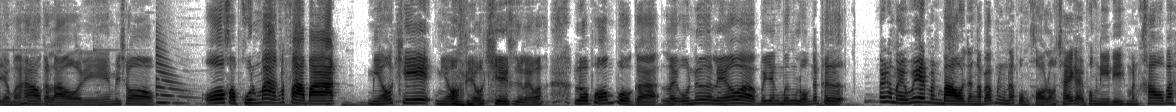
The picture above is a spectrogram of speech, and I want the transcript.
อย่ามาห้าวกับเราอันนี้ไม่ชอบ โอ้ขอบคุณมากนะฟาบาท เหมียวเคเหมียวเหมียวเคคืออะไรวะ เราพร้อมบวกกับไลโอเนอร์แล้วอะไปยังเมืองหลวงกันเถอะเฮ้ยทำไมเวทมันเบาจังอะแป๊บนึงนะผมขอลองใช้กับไอ้พวกนี้ดิ มันเข้าปะ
